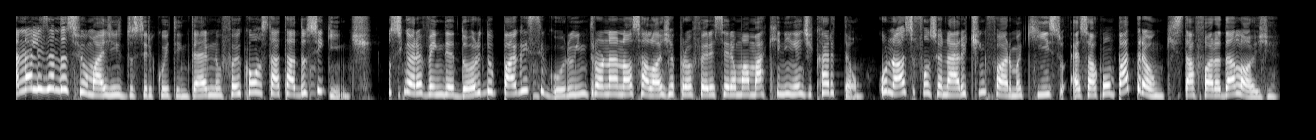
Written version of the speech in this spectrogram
Analisando as filmagens do circuito interno, foi constatado o seguinte: o senhor é vendedor do PagSeguro e entrou na nossa loja para oferecer uma maquininha de cartão. O nosso funcionário te informa que isso é só com o patrão, que está fora da loja.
